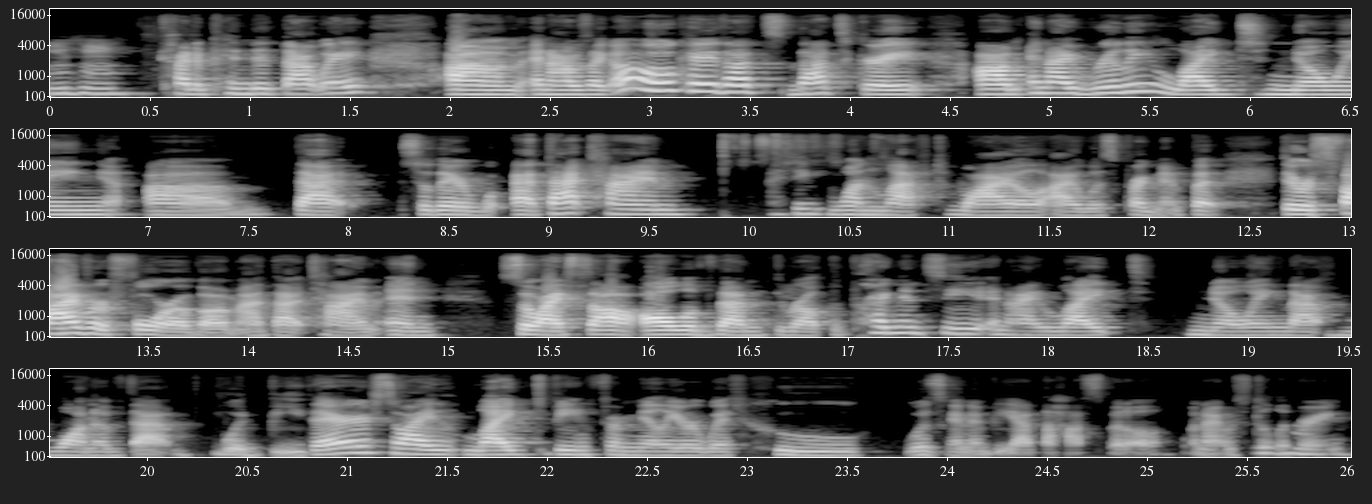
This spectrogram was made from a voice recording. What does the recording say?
mm-hmm. kind of pinned it that way, um, and I was like, oh, okay, that's that's great. Um, and I really liked knowing um, that. So there, at that time, I think one left while I was pregnant, but there was five or four of them at that time, and so I saw all of them throughout the pregnancy, and I liked knowing that one of them would be there. So I liked being familiar with who was going to be at the hospital when I was mm-hmm. delivering.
